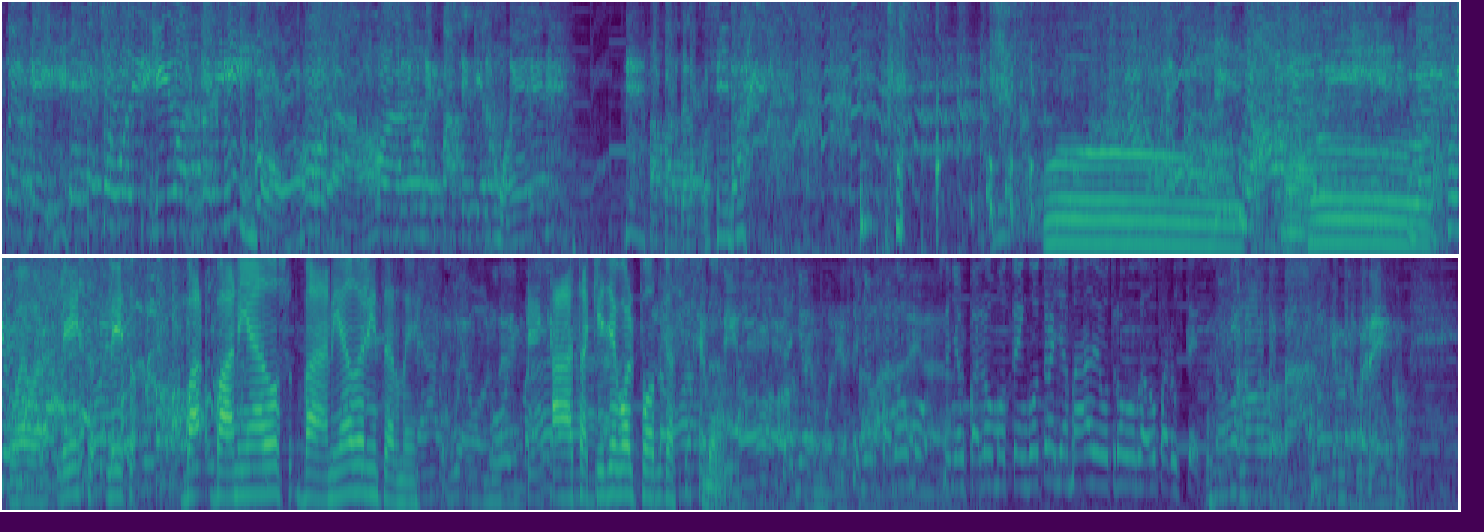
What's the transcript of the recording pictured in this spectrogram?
Bueno, ok, este show va dirigido al feminismo. Joda, vamos a darle un espacio aquí a las mujeres. Aparte de la cocina. No, me fui. Me fui. Bueno, bueno, listo, listo. Ba- baneados, baneado del internet. Hasta aquí llegó el podcast. No, se No. murió. se Señor, murió esta señor Palomo, vaina. señor Palomo, tengo otra llamada de otro abogado para usted. No, no, total, no es que me lo merezco.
